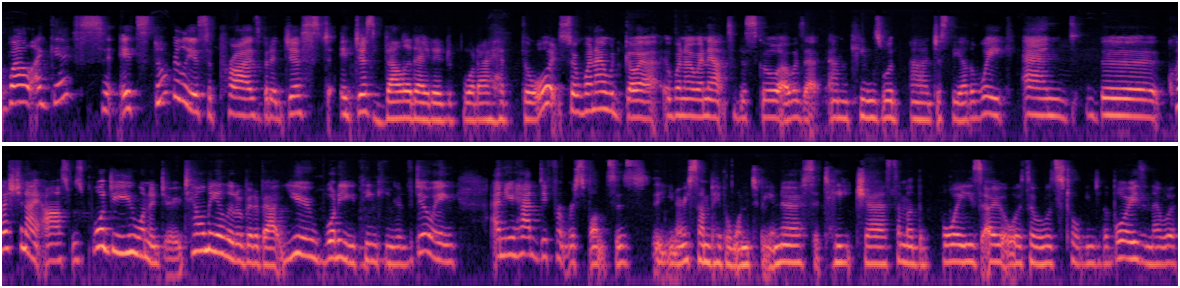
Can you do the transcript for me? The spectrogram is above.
Well, I guess it's not really a surprise, but it just it just validated what I had thought. So when I would go out, when I went out to the school, I was at um, Kingswood uh, just the other week, and the question I asked was, "What do you want to do? Tell me a little bit about you. What are you thinking of doing?" And you had different responses. You know, some people wanted to be a nurse, a teacher. Some of the boys, I also was talking to the boys, and they were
